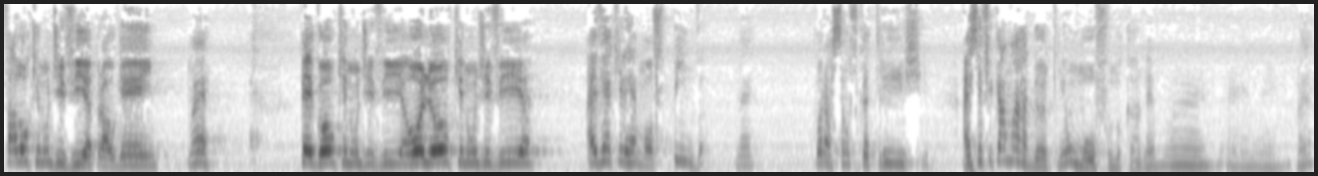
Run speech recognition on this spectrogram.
falou que não devia para alguém, não é? Pegou o que não devia, olhou o que não devia, Aí vem aquele remorso, pimba, né? o coração fica triste. Aí você fica amargando, que nem um mofo no canto, né? né?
